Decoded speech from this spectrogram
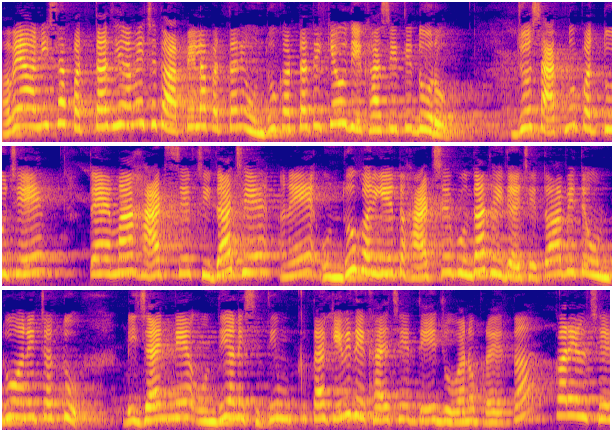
હવે અનિશા પત્તાથી રમે છે તો આપેલા પત્તાને ઊંધું કરતાં તે કેવું દેખાશે તે દોરો. જો સાતનું પત્તું છે, તો એમાં હાર્ટ શેપ સીધા છે અને ઊંધું કરીએ તો હાર્ટ શેપ ઊંધા થઈ જાય છે. તો આવી રીતે ઊંધું અને ચતું ડિઝાઇનને ઊંધી અને સીધી મૂકતા કેવી દેખાય છે તે જોવાનો પ્રયત્ન કરેલ છે.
